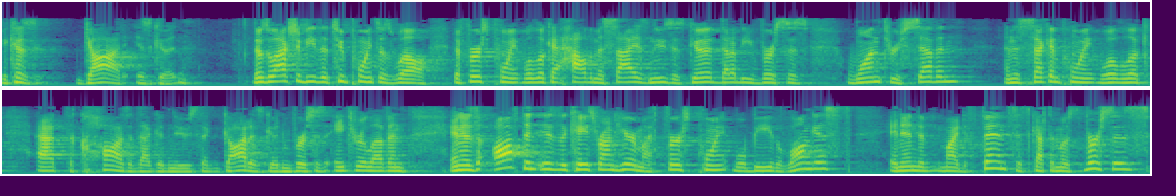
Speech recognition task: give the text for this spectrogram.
because God is good. Those will actually be the two points as well. The first point, we'll look at how the Messiah's news is good. That'll be verses 1 through 7. And the second point, we'll look at the cause of that good news, that God is good in verses 8 through 11. And as often is the case around here, my first point will be the longest. And in my defense, it's got the most verses,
